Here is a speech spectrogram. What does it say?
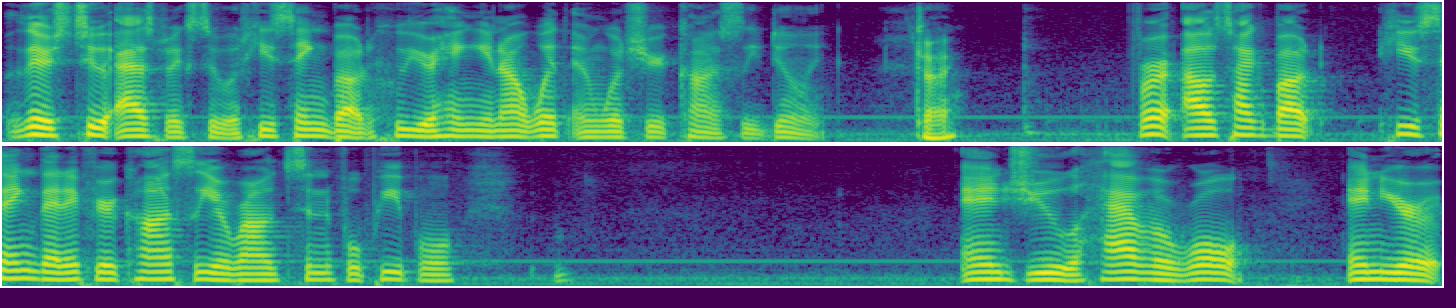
there's two aspects to it. He's saying about who you're hanging out with and what you're constantly doing. Okay. For I was talking about, he's saying that if you're constantly around sinful people and you have a role and you're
